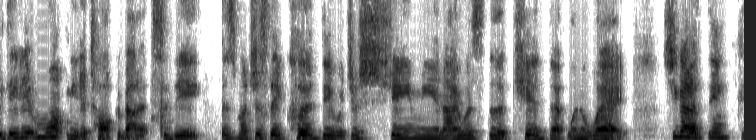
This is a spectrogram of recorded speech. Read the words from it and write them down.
they didn't want me to talk about it. So they, as much as they could, they would just shame me, and I was the kid that went away. So you got to think,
